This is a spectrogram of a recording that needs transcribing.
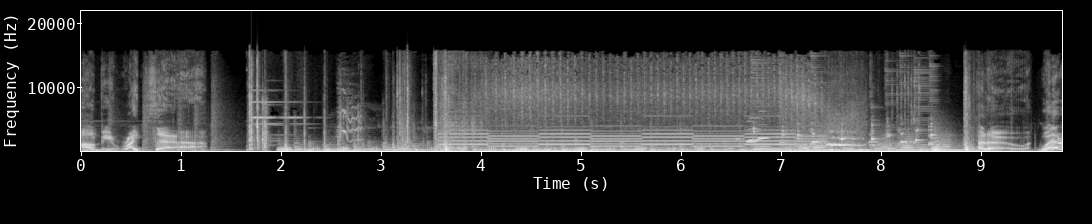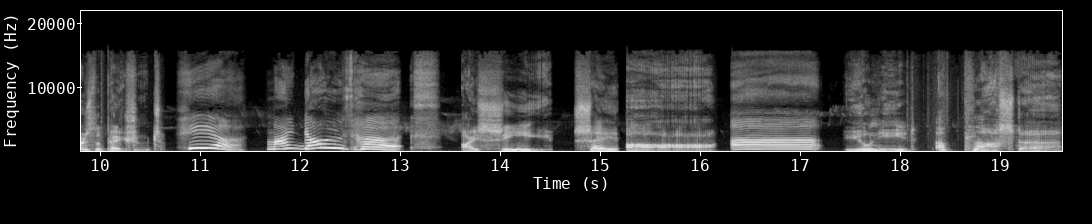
I'll be right there. Hello, where is the patient? Here, my nose hurts. I see. Say ah. Uh, You need a plaster.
